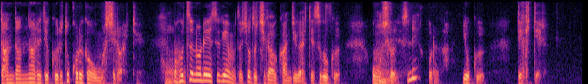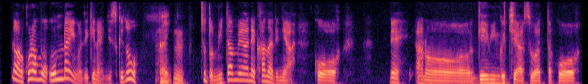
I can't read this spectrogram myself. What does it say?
だんだん慣れてくるとこれが面白いという。まあ普通のレースゲームとちょっと違う感じがして、すごく面白いですね、これが。よくできてる。だからこれはもうオンラインはできないんですけど、はい。うん、ちょっと見た目はね、かなりね、あこう、ね、あのーゲーミングチェア座ったこう、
